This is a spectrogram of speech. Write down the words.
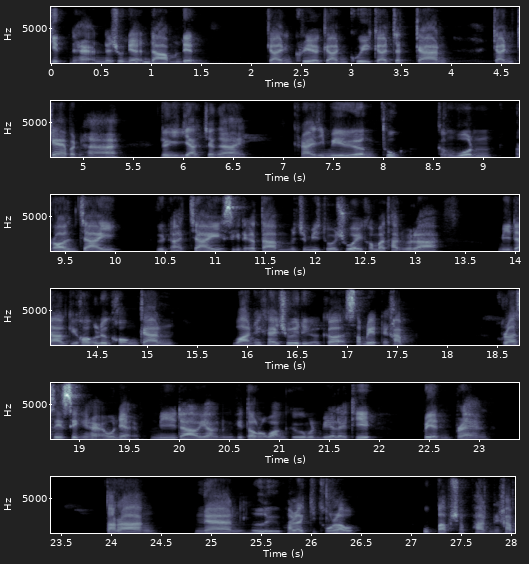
กิจนะฮะในช่วงนี้ดามเด่น การเคลียร์การคุยการจัดการ การแก้ปัญหา เรื่องยากจะง่าย ใครที่มีเรื่องทุกข์กังวลร้อนใจ อึดอัดใจสิ่งใดก็ตามมันจะมีตัวช่วยเข้ามาทันเวลา มีดาวเกี่ยวข้องกับเรื่องของการวานให้ใครช่วยเหลือก็สำเร็จนะครับราศีสิงห์นะฮะวันนี้มีดาวอย่างหนึ่งที่ต้องระวังคือมันมีอะไรที่เปลี่ยนแปลง ตารางงานหรือภารกิจของเราปุปรับฉับพลันนะครับ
